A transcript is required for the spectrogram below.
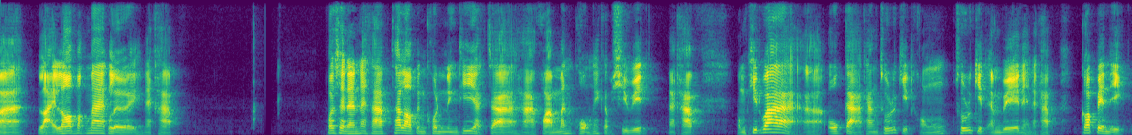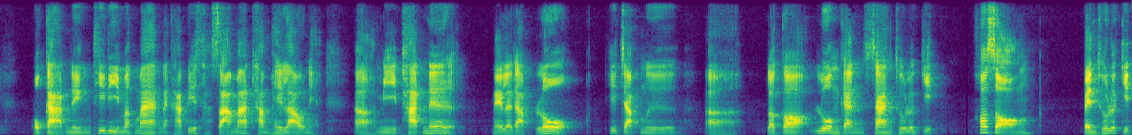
มาหลายรอบมาก ๆ เลยนะครับ เพราะฉะนั้นนะครับถ้าเราเป็นคนหนึ่งที่อยากจะหาความมั่นคงให้กับชีวิตนะครับ ผมคิดว่าโอกาสทางธุรกิจของธุรกิจ Amway เนี่ยนะครับก็เป็นอีกโอกาสหนึ่งที่ดีมากๆนะครับที่สามารถทำให้เราเนี่ยมีพาร์ทเนอร์ในระดับโลกที่จับมือเออแล้วก็ร่วมกันสร้างธุรกิจ ข้อ 2 เป็นธุรกิจ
